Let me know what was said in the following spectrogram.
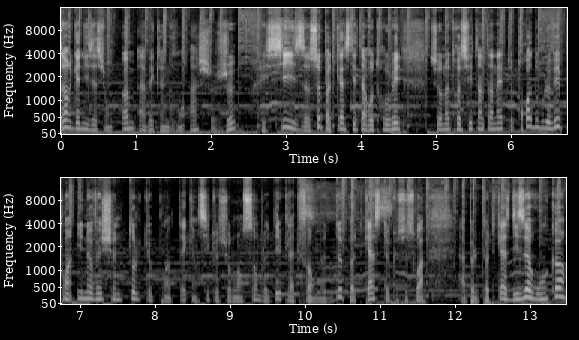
organisations. Hommes avec un grand H, je précise. Ce podcast est à retrouver sur notre site internet www.innovationtalk.tech ainsi que sur l'ensemble des plateformes de podcast, que ce soit Apple Podcast, Deezer ou encore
